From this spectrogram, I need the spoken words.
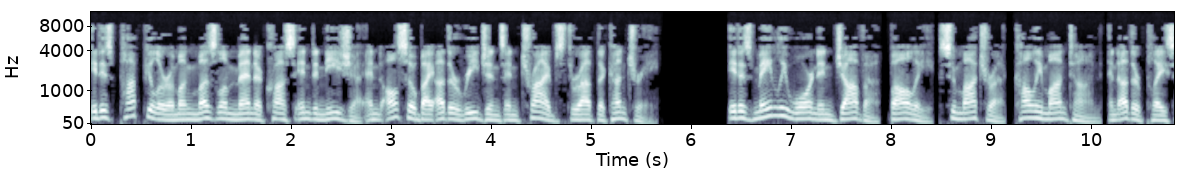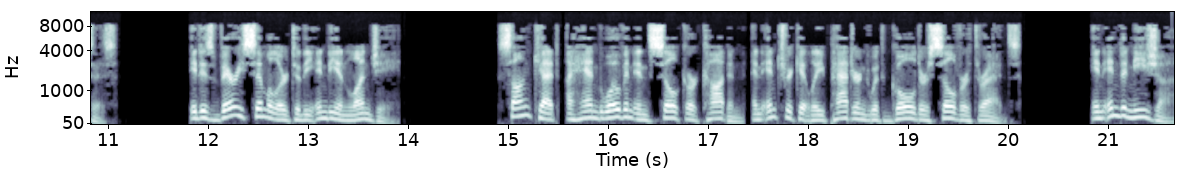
It is popular among Muslim men across Indonesia and also by other regions and tribes throughout the country. It is mainly worn in Java, Bali, Sumatra, Kalimantan, and other places. It is very similar to the Indian lungi. Songket, a hand woven in silk or cotton, and intricately patterned with gold or silver threads. In Indonesia,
